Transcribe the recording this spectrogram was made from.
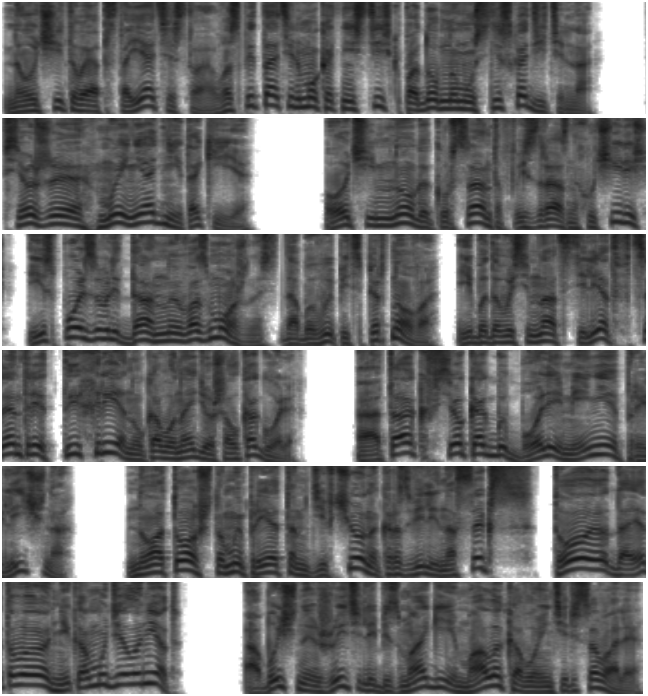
Но, учитывая обстоятельства, воспитатель мог отнестись к подобному снисходительно. Все же мы не одни такие. Очень много курсантов из разных училищ использовали данную возможность, дабы выпить спиртного, ибо до 18 лет в центре ты хрен у кого найдешь алкоголь. А так все как бы более-менее прилично. Ну а то, что мы при этом девчонок развели на секс, то до этого никому дела нет. Обычные жители без магии мало кого интересовали.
